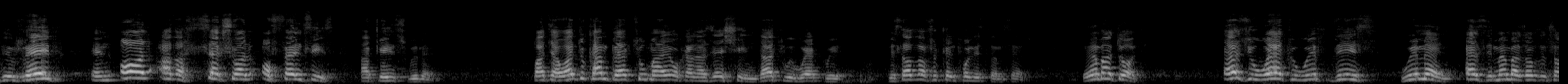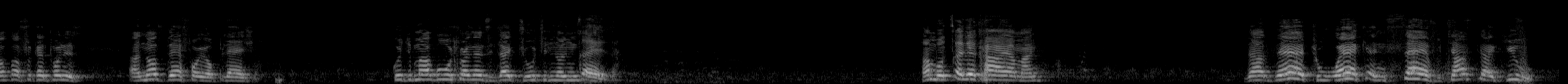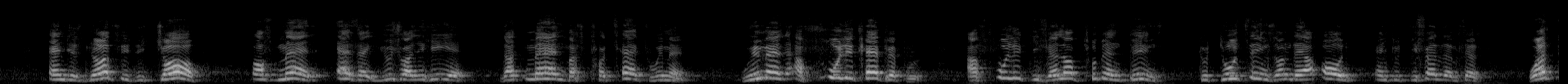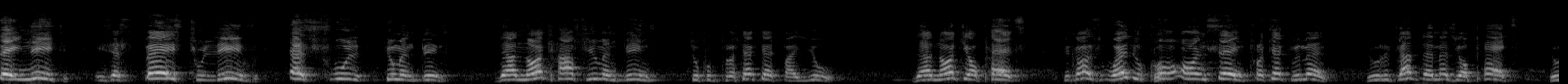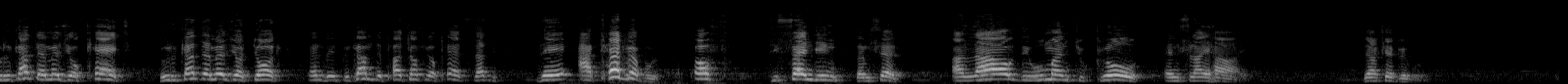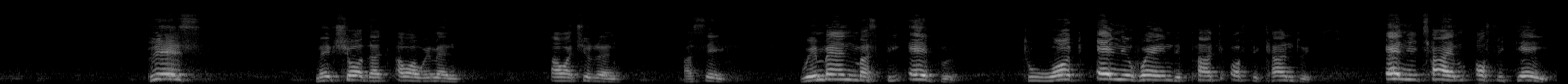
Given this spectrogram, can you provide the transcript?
the rape and all other sexual offenses against women. But I want to come back to my organization that we work with, the South African police themselves. Remember, Todd, as you work with these women, as the members of the South African police, are not there for your pleasure. Man. They are there to work and serve just like you. And it's not the job of men, as I usually hear, that men must protect women. Women are fully capable, are fully developed human beings to do things on their own and to defend themselves. What they need is a space to live as full human beings. They are not half human beings to be protected by you. They are not your pets. Because when you go on saying protect women, you regard them as your pet, you regard them as your cat, you regard them as your dog, and they become the part of your pets that they are capable of defending themselves. Allow the woman to grow and fly high. They are capable. Please make sure that our women, our children are safe. Women must be able to walk anywhere in the part of the country, any time of the day,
